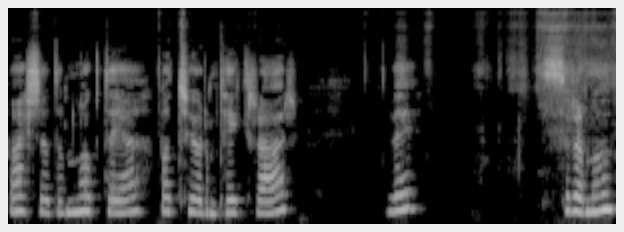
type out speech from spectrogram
başladığım noktaya batıyorum tekrar ve sıramı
